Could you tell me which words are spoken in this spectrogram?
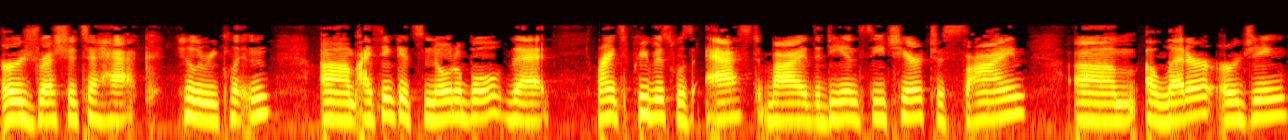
urged Russia to hack Hillary Clinton. Um, I think it's notable that Reince Priebus was asked by the DNC chair to sign um, a letter urging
